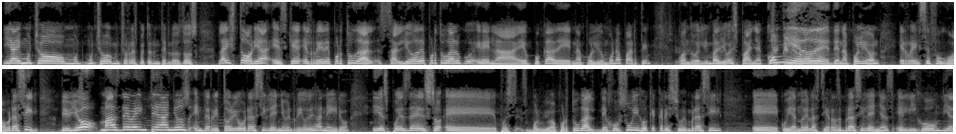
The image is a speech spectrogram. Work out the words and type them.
y hay mucho mu- mucho mucho respeto entre los dos. La historia es que el rey de Portugal salió de Portugal en la época de Napoleón Bonaparte, cuando él invadió España, con Pequeño miedo de, Napoleón. de Napoleón, el rey se fugó a Brasil. Vivió más de 20 años en territorio brasileño, en Río de Janeiro, y después de eso, eh, pues volvió a Portugal. Dejó su hijo que creció en Brasil. eh, cuidando de las tierras brasileñas, el hijo un día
